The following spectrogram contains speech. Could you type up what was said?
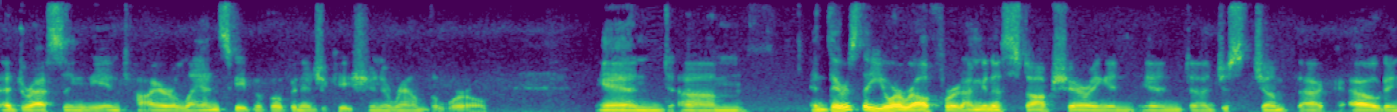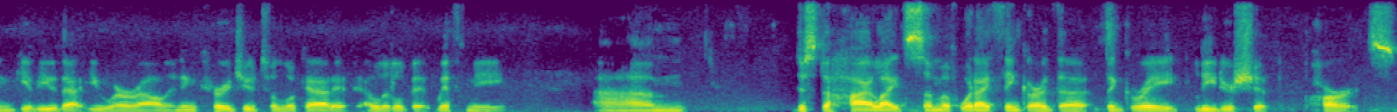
addressing the entire landscape of open education around the world. And, um, and there's the URL for it. I'm gonna stop sharing and, and uh, just jump back out and give you that URL and encourage you to look at it a little bit with me. Um, just to highlight some of what I think are the, the great leadership parts.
